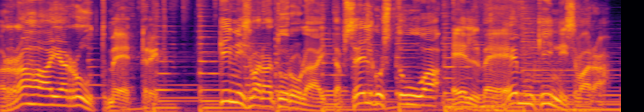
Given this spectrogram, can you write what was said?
raha ja ruutmeetrid kinnisvaraturule aitab selgust tuua LVM kinnisvara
